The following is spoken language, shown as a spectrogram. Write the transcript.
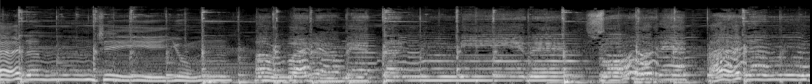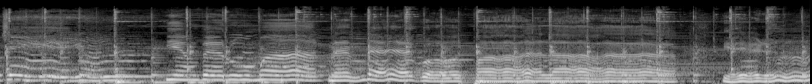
அரஞ்செய்யும் அம்பரமே தண்ணீர் சோரே அரஞ்செய்யும் எம்பெருமான் நந்த கோபாலா எழுந்திராய்.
